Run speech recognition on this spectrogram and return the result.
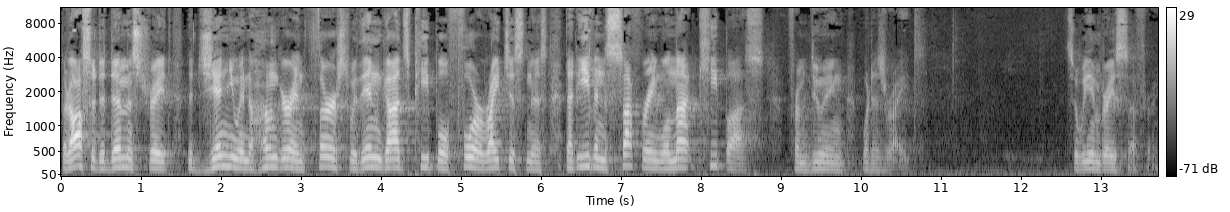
but also to demonstrate the genuine hunger and thirst within God's people for righteousness, that even suffering will not keep us from doing what is right. So we embrace suffering.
